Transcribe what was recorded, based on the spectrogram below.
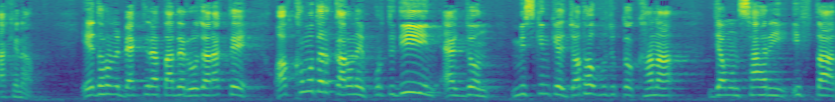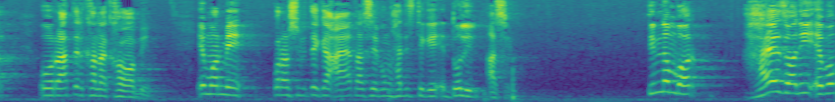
রাখে না। এ ধরনের ব্যক্তিরা তাদের রোজা রাখতে অক্ষমতার কারণে প্রতিদিন একজন মিসকিনকে যথা উপযুক্ত খানা, যেমন সাহারি, ইফতার ও রাতের খানা খাওয়াবে। এ মর্মে কোরআন থেকে আয়াত আছে এবং হাদিস থেকে দলিল আছে তিন নম্বর হায়েজ অলি এবং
